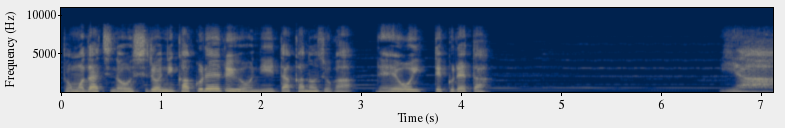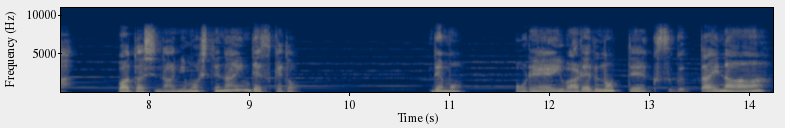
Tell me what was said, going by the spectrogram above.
友達の後ろに隠れるようにいた彼女が礼を言ってくれた。いやー、私何もしてないんですけど。でも、お礼言われるのってくすぐったいな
